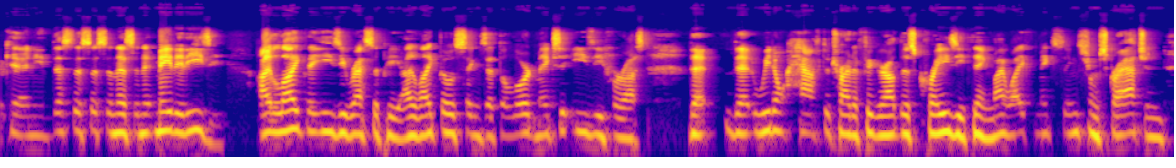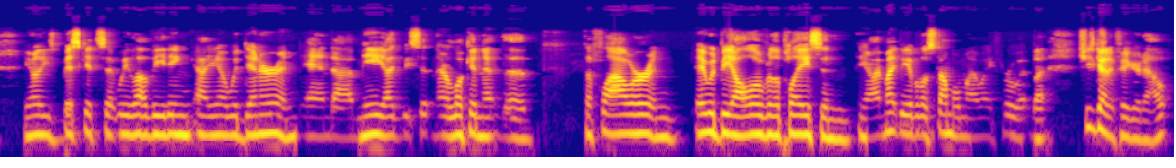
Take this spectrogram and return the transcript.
okay, I need this, this, this, and this, and it made it easy. I like the easy recipe. I like those things that the Lord makes it easy for us. That that we don't have to try to figure out this crazy thing. My wife makes things from scratch, and you know these biscuits that we love eating, uh, you know, with dinner. And and uh, me, I'd be sitting there looking at the the flour, and it would be all over the place. And you know, I might be able to stumble my way through it, but she's got it figured out.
